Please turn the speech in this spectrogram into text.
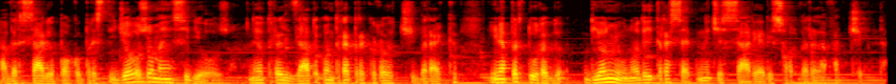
avversario poco prestigioso ma insidioso, neutralizzato con tre precroci break in apertura di ognuno dei tre set necessari a risolvere la faccenda.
